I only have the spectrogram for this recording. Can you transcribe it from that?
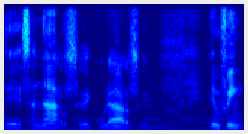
de, sanarse, de curarse. En fin,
